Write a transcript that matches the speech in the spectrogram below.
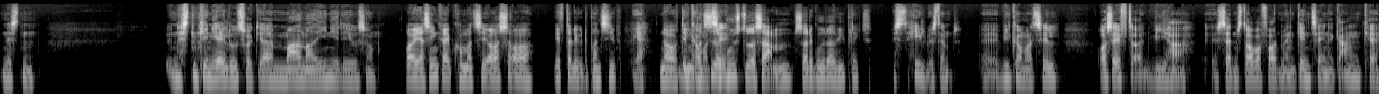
næsten, næsten genialt udtrykt. Jeg er meget, meget enig i det udsagn. Og jeres indgreb kommer til også at efterleve det princip. Ja, Når demokratiet og Gud støder sammen, så er det Gud, der har vigepligt. helt bestemt. Øh, Vi kommer til, også efter at vi har øh, sat en stopper for, at man gentagende gange kan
